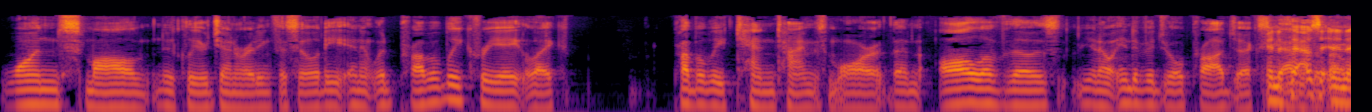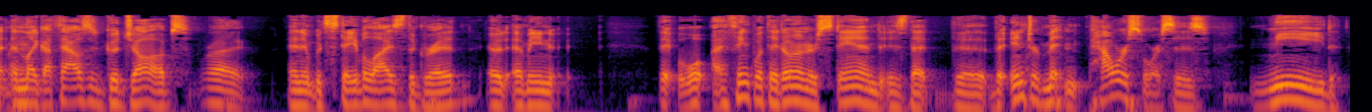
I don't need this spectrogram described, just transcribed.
one small nuclear generating facility, and it would probably create like probably 10 times more than all of those, you know, individual projects. and a thousand and, and like a thousand good jobs right. and it would stabilize the grid. I mean, they, well, I think what they don't understand is that the the intermittent power sources need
